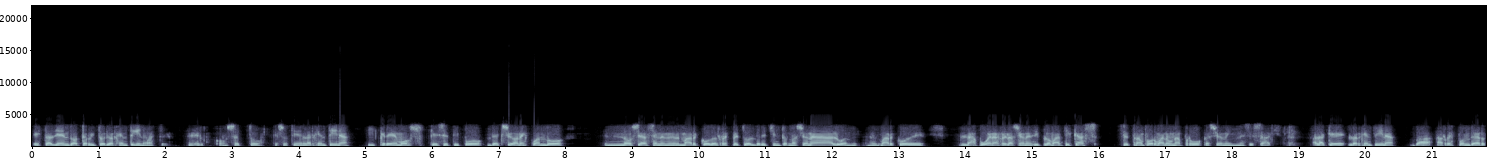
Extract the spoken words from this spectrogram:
está yendo a territorio argentino. Este es el concepto que sostiene la Argentina y creemos que ese tipo de acciones cuando no se hacen en el marco del respeto del derecho internacional o en, el marco de las buenas relaciones diplomáticas, se transforman en una provocación innecesaria a la que la Argentina va a responder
